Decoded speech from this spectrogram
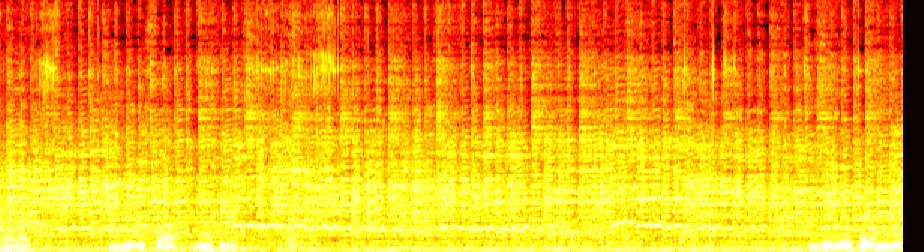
Да, да. Не го това, няма сега. Не го натяга много.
